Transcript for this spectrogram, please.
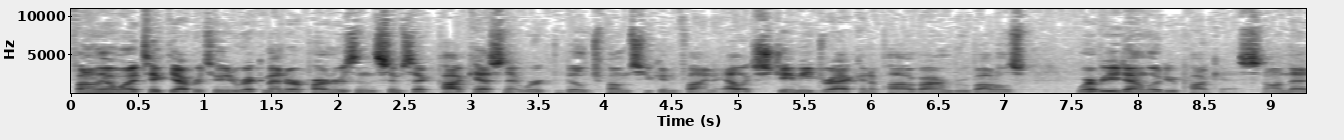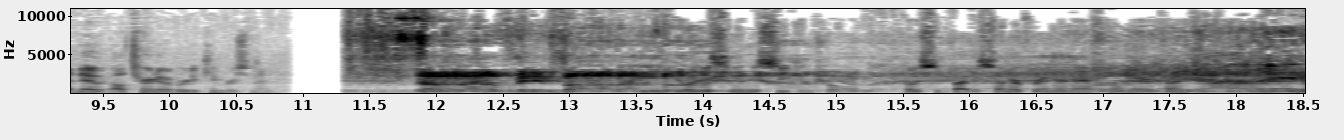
Finally, I want to take the opportunity to recommend our partners in the CIMSEC Podcast Network, the Bilge Pumps. You can find Alex, Jamie, Drac, and a pile of Irn-Bru bottles wherever you download your podcasts. And on that note, I'll turn it over to Kimbersman. You're listening to Sea Control, posted by the Center for International Maritime Security.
